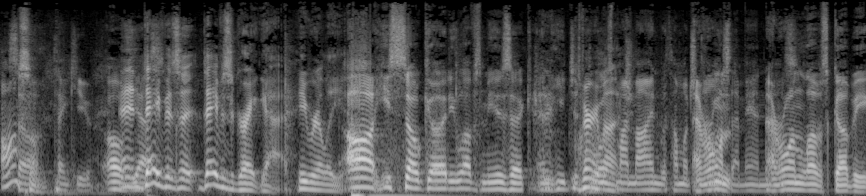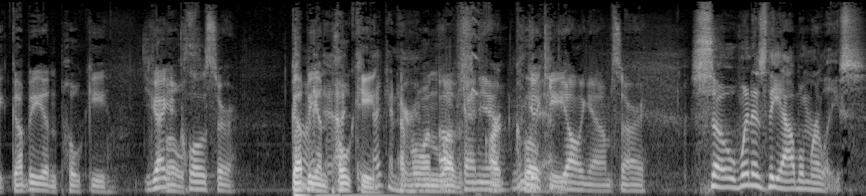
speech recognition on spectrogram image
Awesome. So, thank you. Oh, and yes. Dave is a Dave is a great guy. He really is. Oh, he's so good. He loves music, and he just Very blows much. my mind with how much Everyone, that man knows. everyone loves Gubby. Gubby and Pokey. you gotta get closer. Gubby Oh, and I- I- Pokey. I can hear Everyone him. loves oh, can you? Art I'm Clokey. yelling at. him. sorry. So when is the album release?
